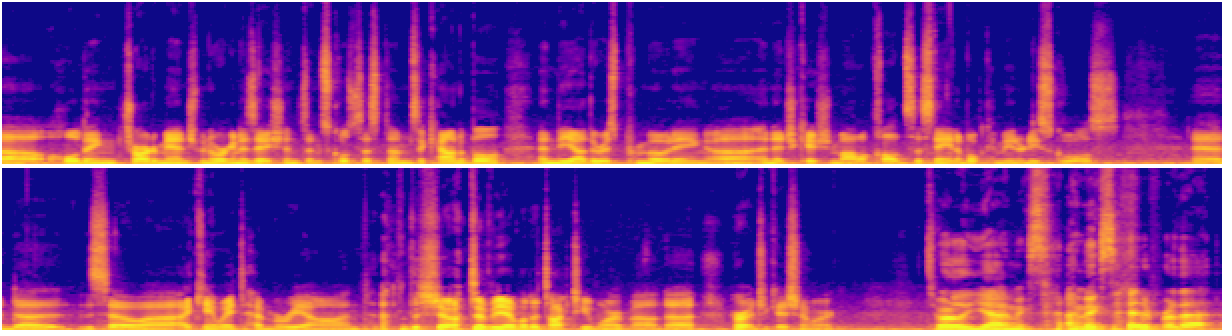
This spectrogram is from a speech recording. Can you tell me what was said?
uh, holding charter management organizations and school systems accountable, and the other is promoting uh, an education model called sustainable community schools. And uh, so uh, I can't wait to have Maria on the show to be able to talk to you more about uh, her education work. Totally, yeah, I'm, ex- I'm excited for that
